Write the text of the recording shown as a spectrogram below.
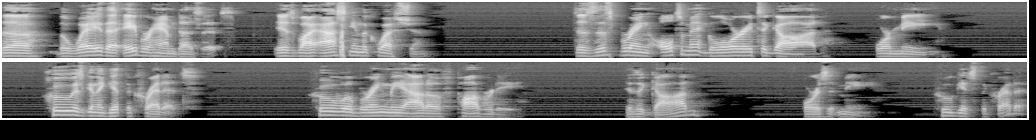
The, the way that Abraham does it is by asking the question Does this bring ultimate glory to God or me? Who is going to get the credit? Who will bring me out of poverty? Is it God or is it me? Who gets the credit?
